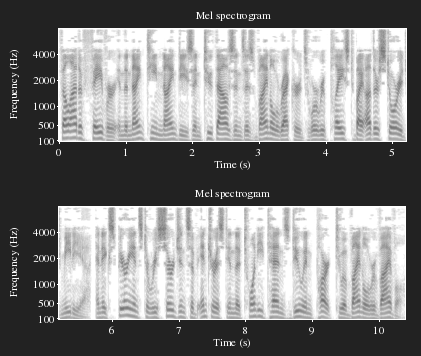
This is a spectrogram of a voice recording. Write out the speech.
fell out of favor in the 1990s and 2000s as vinyl records were replaced by other storage media, and experienced a resurgence of interest in the 2010s due in part to a vinyl revival.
